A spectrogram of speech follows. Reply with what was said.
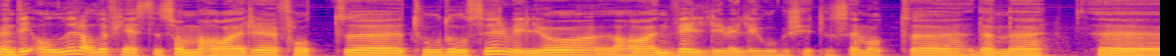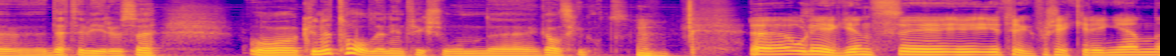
Men de aller, aller fleste som har eh, fått eh, to doser, vil jo ha en veldig, veldig god beskyttelse mot eh, denne, dette viruset og kunne tåle en infeksjon ganske godt. Mm. Ole Irgens i, i Trygg Forsikringen,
